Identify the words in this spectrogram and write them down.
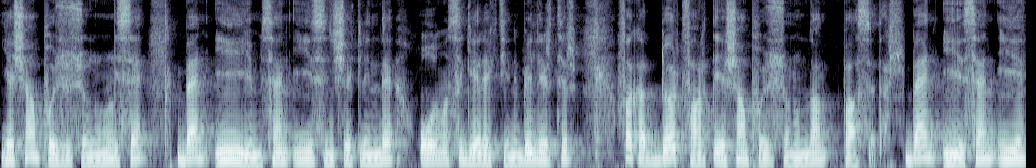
yaşam pozisyonunun ise ben iyiyim, sen iyisin şeklinde olması gerektiğini belirtir. Fakat dört farklı yaşam pozisyonundan bahseder. Ben iyi, sen iyi.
